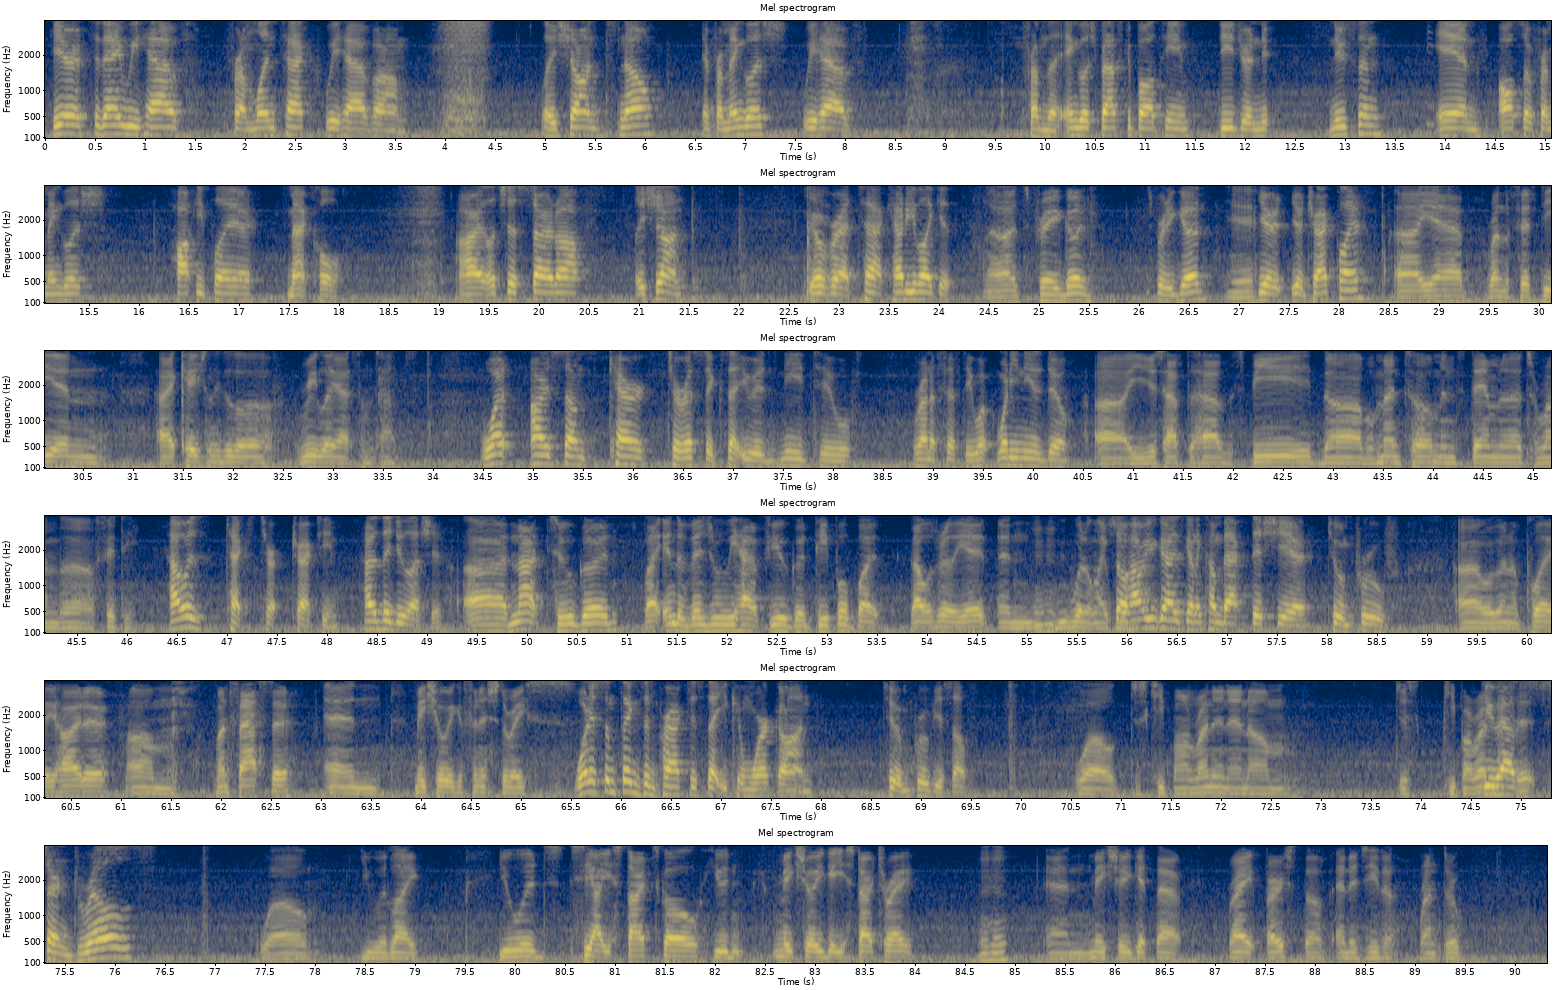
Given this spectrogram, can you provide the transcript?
Here today we have from Lynn Tech, we have um, Leshawn Snow, and from English we have from the English basketball team Deidra New- Newson, and also from English hockey player Matt Cole. All right, let's just start off. Leshawn, you're over at Tech. How do you like it? Uh, it's pretty good. It's pretty good. Yeah. You're you're a track player. Uh, yeah, run the 50 and I occasionally do the relay at sometimes. What are some characteristics that you would need to run a 50? What what do you need to do? Uh, you just have to have the speed, the momentum, and stamina to run the 50. How is Tech's tra- track team? How did they do last year? Uh, not too good. Like individually, we had a few good people, but that was really it, and we wouldn't like. So win. how are you guys gonna come back this year to improve? Uh, we're gonna play harder, um, run faster, and make sure we can finish the race. What are some things in practice that you can work on to improve yourself? Well, just keep on running and um, just keep on running. Do you That's have it. certain drills? Well, you would like, you would see how your starts go. You'd make sure you get your starts right, Mm-hmm. and make sure you get that right burst of energy to run through.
